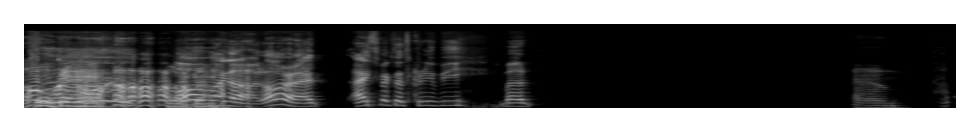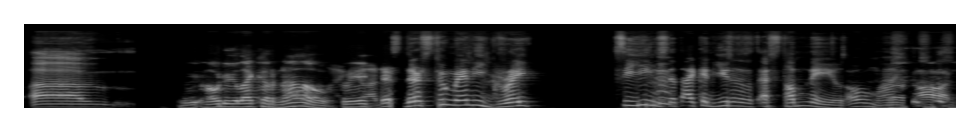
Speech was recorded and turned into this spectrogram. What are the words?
Oh my Okay. god. Oh my god. All right. I expected creepy, but Um, um How do you like her now, Rick? uh, there's there's too many great scenes that I can use as, as thumbnails. Oh my god.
